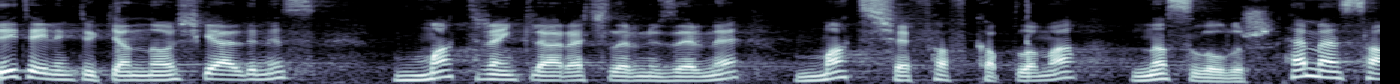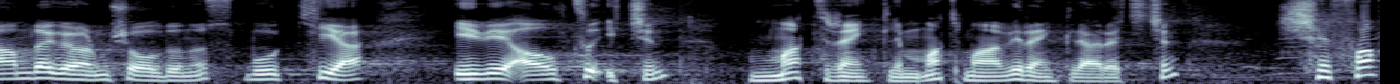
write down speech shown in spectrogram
Detailing dükkanına hoş geldiniz. Mat renkli araçların üzerine mat şeffaf kaplama nasıl olur? Hemen sağımda görmüş olduğunuz bu Kia EV6 için mat renkli, mat mavi renkli araç için şeffaf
